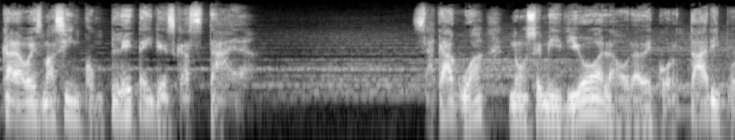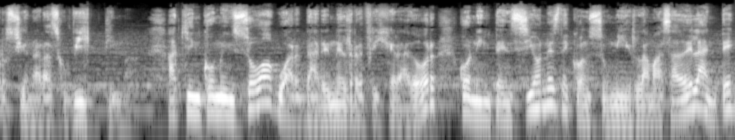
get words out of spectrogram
cada vez más incompleta y desgastada. Sagawa no se midió a la hora de cortar y porcionar a su víctima a quien comenzó a guardar en el refrigerador con intenciones de consumirla más adelante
